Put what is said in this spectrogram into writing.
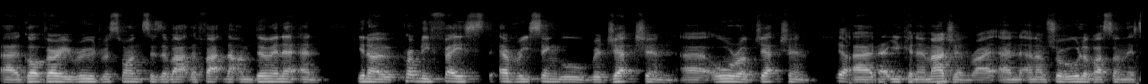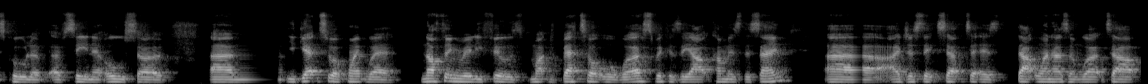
uh, got very rude responses about the fact that I'm doing it. And, you know, probably faced every single rejection uh, or objection yeah. uh, that you can imagine, right? And, and I'm sure all of us on this call have, have seen it also. Um, you get to a point where nothing really feels much better or worse because the outcome is the same. Uh, I just accept it as that one hasn't worked out.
